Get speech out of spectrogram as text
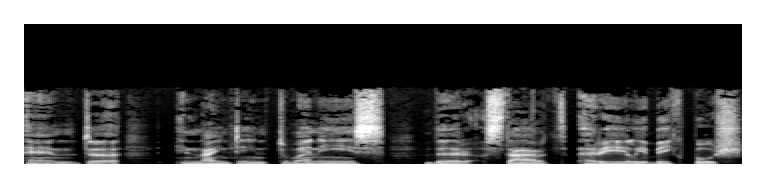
And uh, in 1920s, there started a really big push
